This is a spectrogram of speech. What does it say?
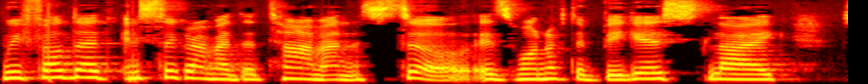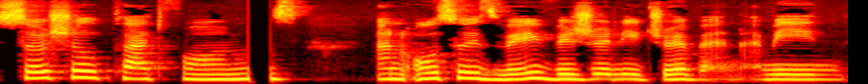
we felt that Instagram at the time and still is one of the biggest like social platforms and also it's very visually driven. I mean,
